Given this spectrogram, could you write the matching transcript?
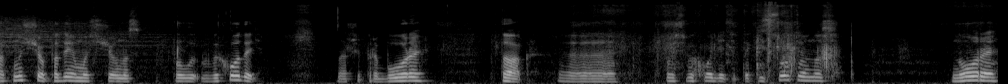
Так, ну що, подивимось, що у нас виходить. Наші прибори. Так, е- ось виходять такі соти у нас. Нори.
